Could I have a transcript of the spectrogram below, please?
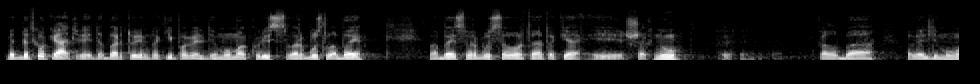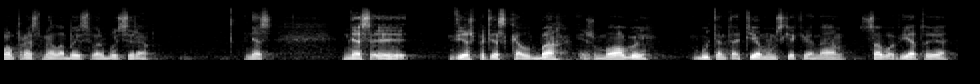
Bet bet kokiu atveju dabar turim tokį paveldimumą, kuris svarbus labai, labai svarbus savo tą tokią e, šaknų e, kalba, paveldimumo prasme labai svarbus yra. Nes, nes viešpaties kalba žmogui būtent atėjo mums kiekvienam savo vietoje E,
